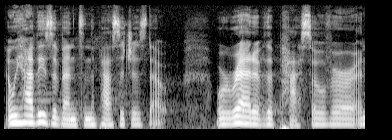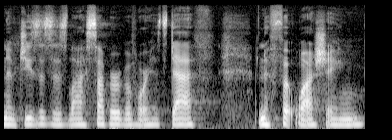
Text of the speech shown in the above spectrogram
And we have these events in the passages that were read of the Passover and of Jesus' Last Supper before his death and of foot washing,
